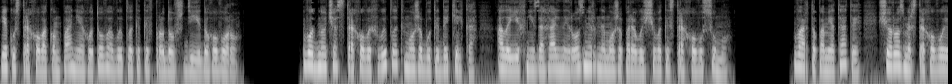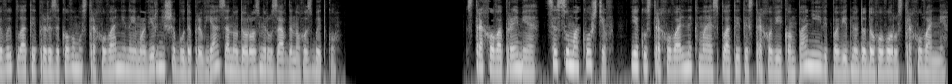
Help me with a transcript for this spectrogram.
яку страхова компанія готова виплатити впродовж дії договору. Водночас страхових виплат може бути декілька, але їхній загальний розмір не може перевищувати страхову суму. Варто пам'ятати, що розмір страхової виплати при ризиковому страхуванні найімовірніше буде прив'язано до розміру завданого збитку. Страхова премія це сума коштів, яку страхувальник має сплатити страховій компанії відповідно до договору страхування.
